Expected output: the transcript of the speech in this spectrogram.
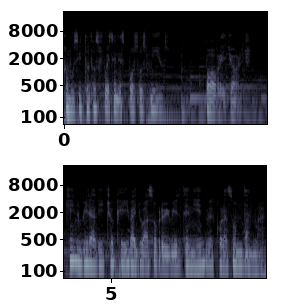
como si todos fuesen esposos míos. Pobre George, ¿quién hubiera dicho que iba yo a sobrevivir teniendo el corazón tan mal?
